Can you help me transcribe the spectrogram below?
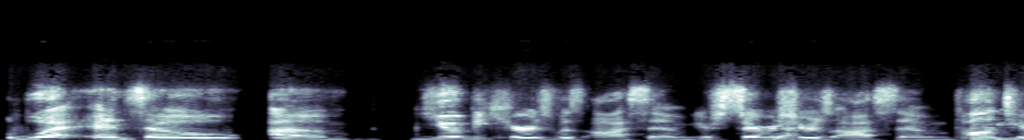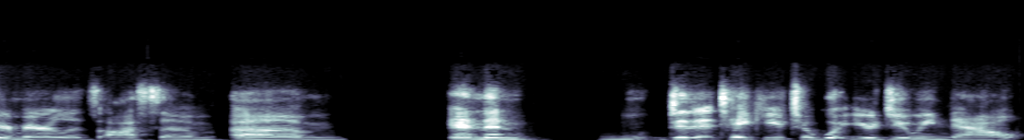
what and so um UMB Cures was awesome. Your service yeah. year is awesome. Mm-hmm. Volunteer mm-hmm. Maryland's awesome. Um, and then w- did it take you to what you're doing now?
